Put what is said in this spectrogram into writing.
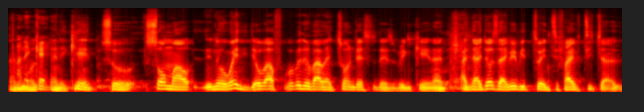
and, And a must- cane. and a cane. So somehow, you know, when they over, when they over like 200 students bring cane and, and they're just like maybe 25 teachers,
